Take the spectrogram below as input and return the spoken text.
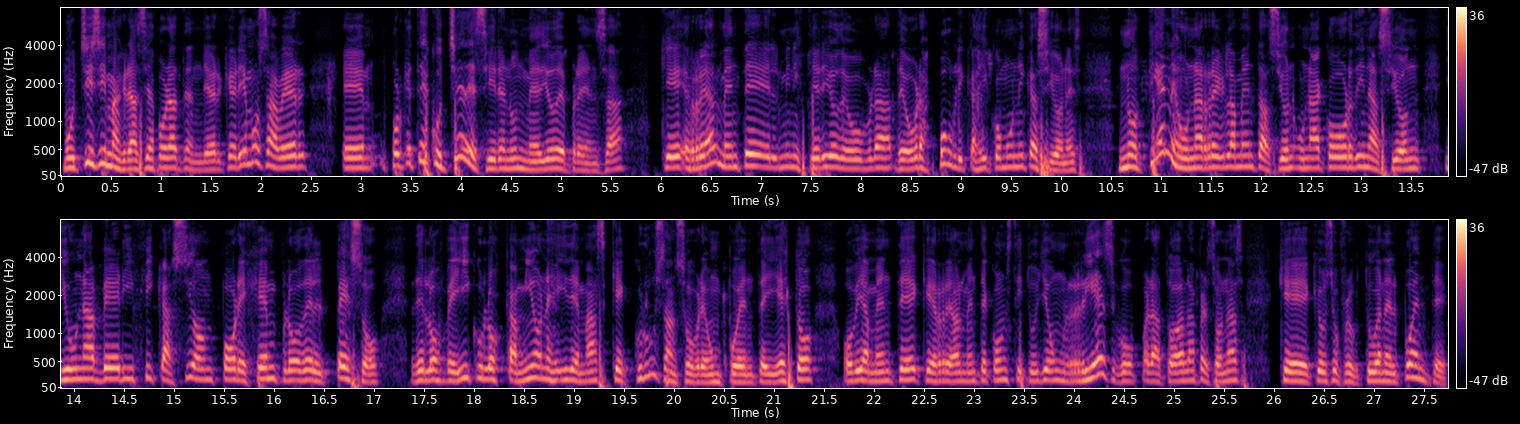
Muchísimas gracias por atender. Queríamos saber, eh, porque te escuché decir en un medio de prensa que realmente el Ministerio de, Obra, de Obras Públicas y Comunicaciones no tiene una reglamentación, una coordinación y una verificación, por ejemplo, del peso de los vehículos, camiones y demás que cruzan sobre un puente. Y esto obviamente que realmente constituye un riesgo para todas las personas que, que usufructúan el puente.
